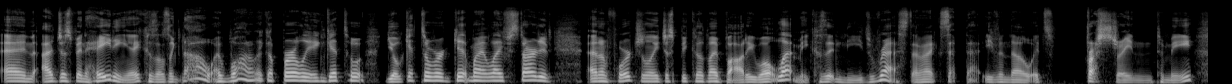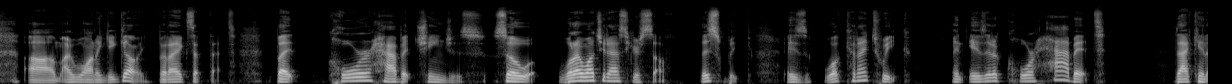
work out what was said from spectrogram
and I've just been hating it because I was like, no, I want to wake up early and get to you'll get to work, get my life started. And unfortunately, just because my body won't let me because it needs rest, and I accept that, even though it's frustrating to me. Um, I want to get going, but I accept that. But core habit changes. So what I want you to ask yourself this week is, what can I tweak, and is it a core habit that can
